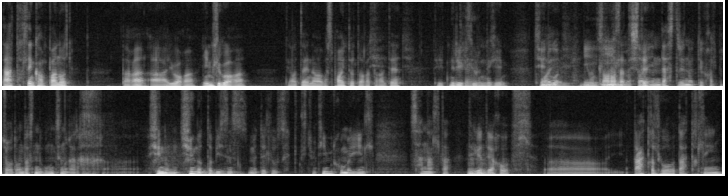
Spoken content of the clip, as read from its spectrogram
Даатгалын компаниуд байгаа. Аа юу байгаа? Имлэг байгаа. Тэгээ одоо энэ бас поинтууд байгаа даа тий. Тэгээ эднэрийг л ер нь нэг юм Тийм нөгөө юм л оруулаад шүү дээ. индастринуудыг холбож байгаа дундаас нэг үнцэн гарах шин шин одоо бизнес модель үүсгэх гэдэг ч юм тиймэрхүү маягийн л санаа л та. Тэгээд яг хуу даатгалгүй даатгалын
